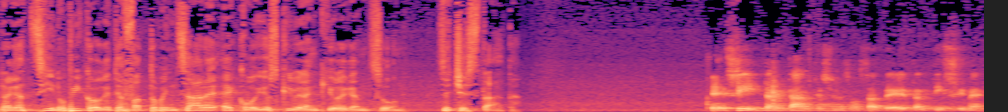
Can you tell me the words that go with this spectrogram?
ragazzino, piccolo, che ti ha fatto pensare, ecco voglio scrivere anch'io le canzoni, se c'è stata. Eh, sì, ta- tante, ce ne sono state tantissime.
